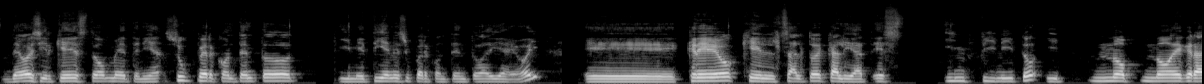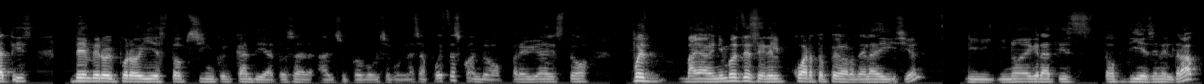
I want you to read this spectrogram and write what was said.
debo decir que esto me tenía súper contento y me tiene súper contento a día de hoy. Eh, creo que el salto de calidad es infinito y no, no es gratis. Denver hoy por hoy es top 5 en candidatos al Super Bowl según las apuestas, cuando previo a esto, pues vaya, venimos de ser el cuarto peor de la división y, no de gratis top 10 en el draft.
